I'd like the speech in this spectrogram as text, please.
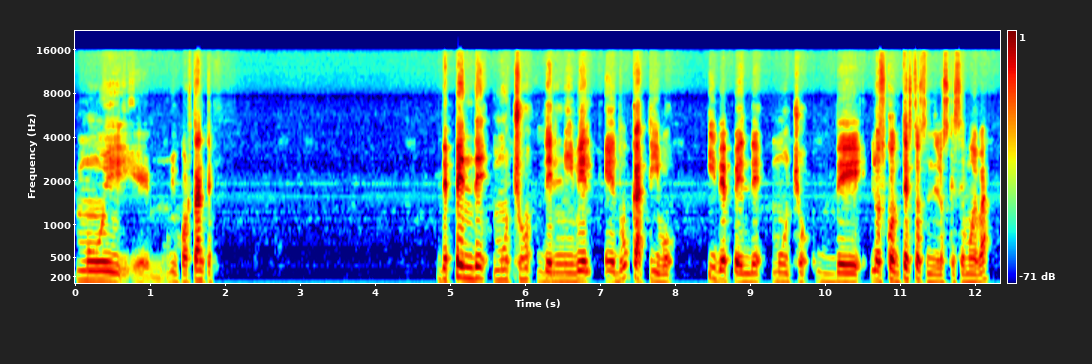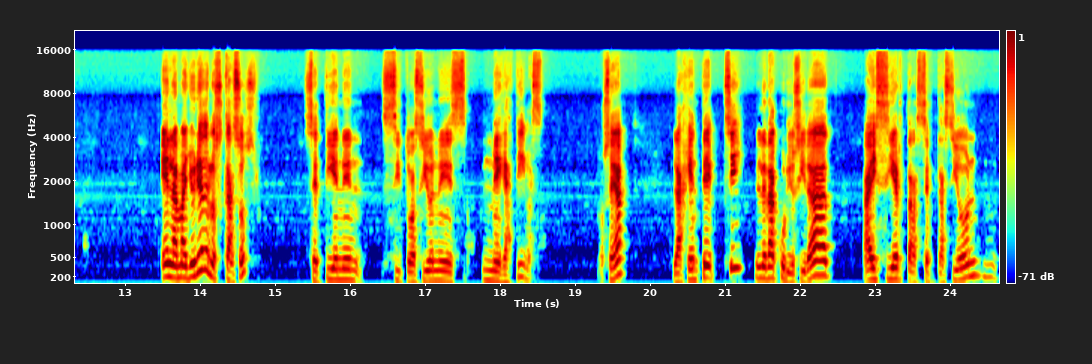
muy eh, importante. Depende mucho del nivel educativo y depende mucho de los contextos en los que se mueva. En la mayoría de los casos se tienen situaciones negativas. O sea, la gente sí le da curiosidad, hay cierta aceptación,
